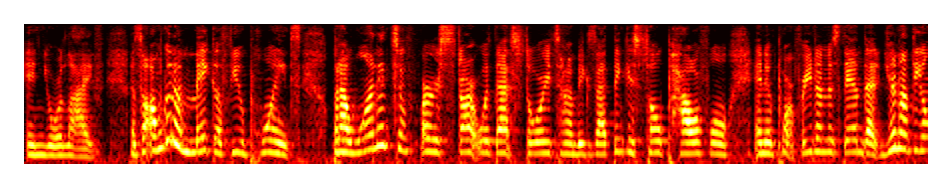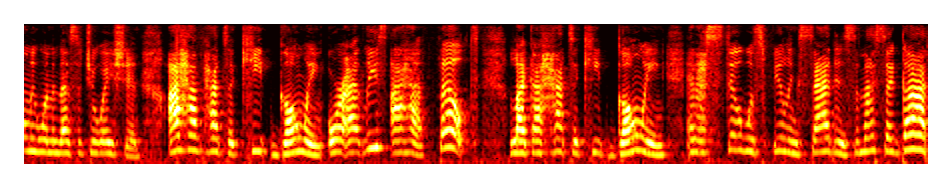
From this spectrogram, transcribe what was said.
in your life. And so I'm going to make a few points, but I wanted to first start with that story time because I think it's so powerful and important for you to understand that you're not the only one in that situation. I have had to keep going, or at least I have felt like I had to keep going, and I still was feeling sadness. And I said, God,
